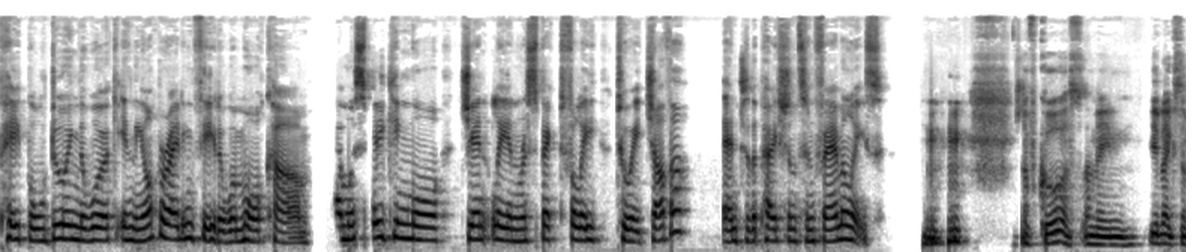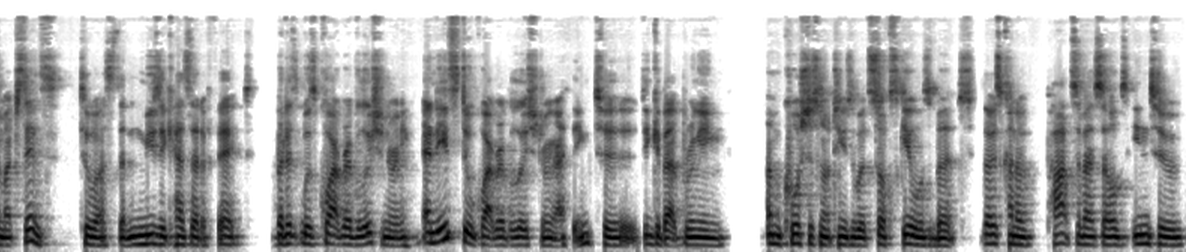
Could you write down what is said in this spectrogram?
people doing the work in the operating theatre were more calm and were speaking more gently and respectfully to each other and to the patients and families. Mm-hmm. of course. I mean, it makes so much sense to us that music has that effect. But it was quite revolutionary and is still quite revolutionary, I think, to think about bringing, I'm cautious not to use the word soft skills, but those kind of parts of ourselves into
